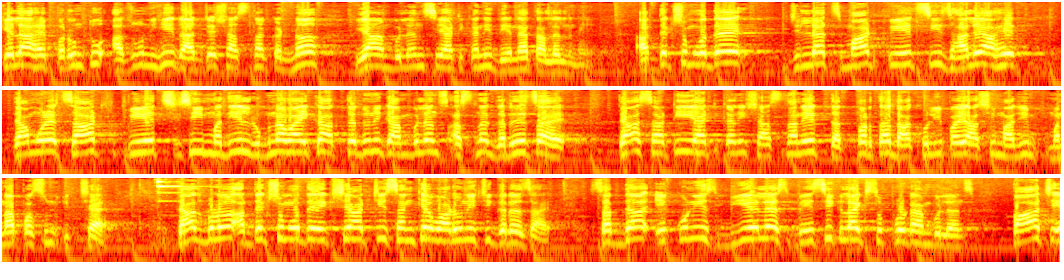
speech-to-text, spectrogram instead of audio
केला आहे परंतु अजूनही राज्य शासनाकडनं या अँब्युलन्स या ठिकाणी देण्यात आलेलं नाही. अध्यक्ष महोदय जिल्ह्यात स्मार्ट पीएचसी झाले आहेत. त्यामुळे साठ पीएचसी मधील रुग्णवाहिका अत्याधुनिक अँब्युलन्स असणं गरजेचं आहे. त्यासाठी या ठिकाणी शासनाने तत्परता दाखवली पाहिजे अशी माझी मनापासून इच्छा आहे. त्याचबरोबर अध्यक्ष महोदय एकशे आठची संख्या वाढवण्याची गरज आहे. सध्या एकोणीस B L S basic life support ambulance पाच A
